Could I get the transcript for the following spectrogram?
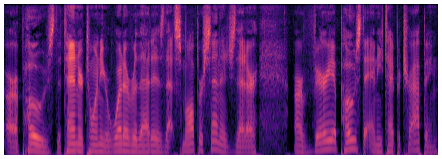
are opposed, the 10 or 20 or whatever that is, that small percentage that are are very opposed to any type of trapping.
